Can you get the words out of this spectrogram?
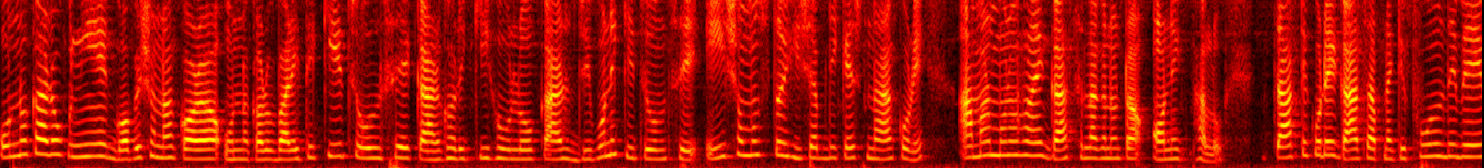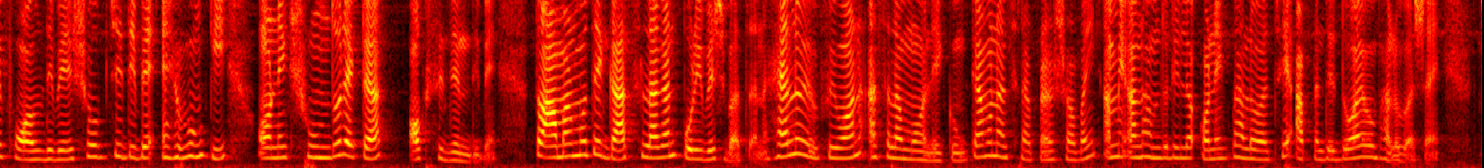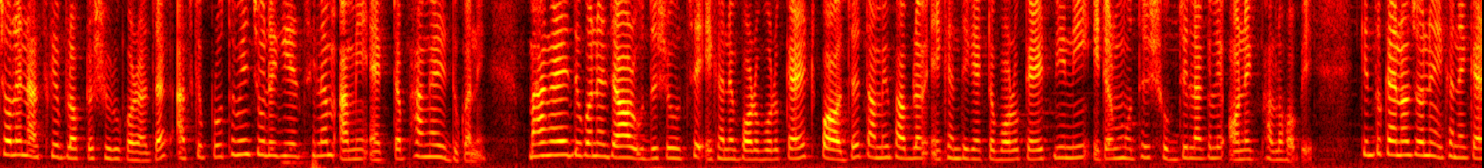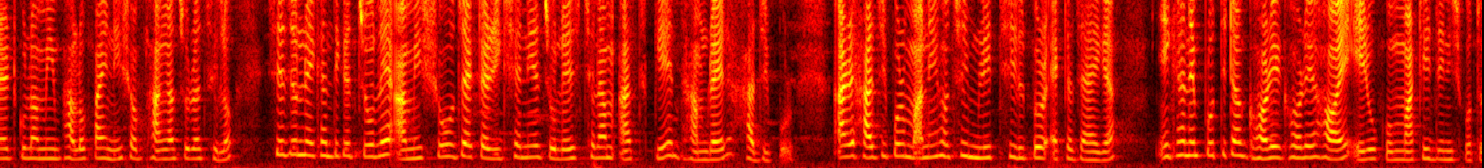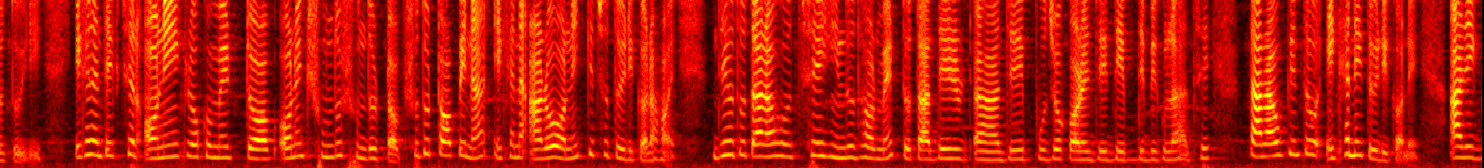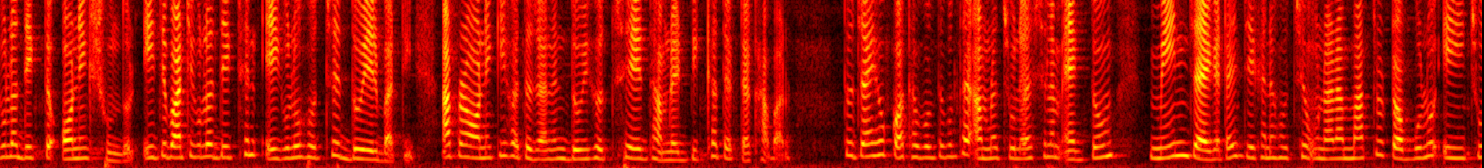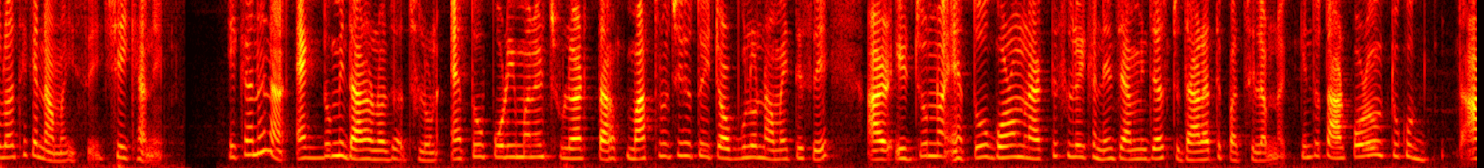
অন্য কারও নিয়ে গবেষণা করা, অন্য কারও বাড়িতে কি চলছে, কার ঘরে কি হলো, কার জীবনে কি চলছে, এই সমস্ত হিসাব নিকাশ না করে আমার মনে হয় গাছ লাগানোটা অনেক ভালো। তাতে করে গাছ আপনাকে ফুল দিবে, ফল দিবে, সবজি দিবে, এবং কি অনেক সুন্দর একটা অক্সিজেন দিবে। তো আমার মতে গাছ লাগান, পরিবেশ বাঁচান। হ্যালো এভরিওয়ান, আসসালামু আলাইকুম। কেমন আছেন আপনারা সবাই? আমি আলহামদুলিল্লাহ অনেক ভালো আছি, আপনাদের দোয়া ও ভালোবাসায়। চলেন আজকে ব্লগটা শুরু করা যাক। আজকে প্রথমেই চলে গিয়েছিলাম আমি একটা ভাঙারির দোকানে। ভাঙারির দোকানে যাওয়ার উদ্দেশ্য হচ্ছে এখানে বড় বড় ক্যারেট পাওয়া যায়। তো আমি ভাবলাম এখান থেকে একটা বড় ক্যারেট নিয়ে নিই, এটার মধ্যে সবজি লাগালে অনেক ভালো হবে। কিন্তু কেন যেন এখানে ক্যারেটগুলো আমি ভালো পাইনি, সব ভাঙাচোরা ছিল। সেজন্য এখান থেকে চলে আমি সোজা একটা রিক্সা নিয়ে চলে এসেছিলাম আজকে ধামরাইয়ের হাজিপুর। আর হাজিপুর মানেই হচ্ছে মৃৎশিল্পর একটা জায়গা। এখানে প্রতিটা ঘরে ঘরে হয় এরকম মাটির জিনিসপত্র তৈরি। এখানে দেখছেন অনেক রকমের টপ অনেক সুন্দর সুন্দর টপ শুধু টপই না, এখানে আরও অনেক কিছু তৈরি করা হয়। যেহেতু তারা হচ্ছে হিন্দু ধর্মের, তো তাদের যে পুজো করে, যে দেবদেবীগুলো আছে, তারাও কিন্তু এখানেই তৈরি করে। আর এগুলো দেখতে অনেক সুন্দর। এই যে বাটিগুলো দেখছেন, এইগুলো হচ্ছে দইয়ের বাটি। আপনারা অনেকেই হয়তো জানেন, দই হচ্ছে ধামরাইয়ের বিখ্যাত একটা খাবার। তো যাই হোক, কথা বলতে বলতে আমরা চলে আসছিলাম একদম মেইন জায়গাটায়, যেখানে হচ্ছে ওনারা মাত্র টপগুলো এই চুলা থেকে নামাইছে, সেইখানে। এখানে না একদমই দাঁড়ানো যাচ্ছিল না। এত পরিমাণের চুলার তাপ মাত্র যেহেতু এই টপগুলো নামাইতেছে, আর এর জন্য এত গরম লাগতেছিল এখানে যে আমি জাস্ট দাঁড়াতে পারছিলাম না। কিন্তু তারপরেও একটু খুব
